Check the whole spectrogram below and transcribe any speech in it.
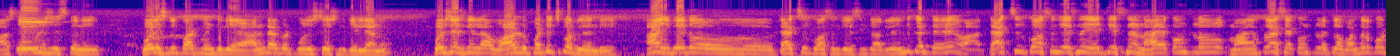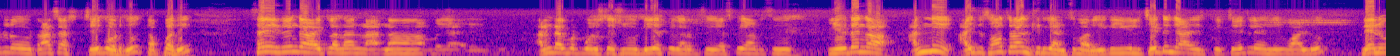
ఆ స్టేట్మెంట్స్ తీసుకొని పోలీస్ డిపార్ట్మెంట్కి అరండాల్పేట పోలీస్ స్టేషన్కి వెళ్ళాను. పోలీస్ స్టేషన్కి వెళ్ళా వాళ్ళు పట్టించుకోవట్లేదండి. ఇదేదో ట్యాక్సీ కోసం చేసింటారులే ఎందుకంటే ట్యాక్సీల కోసం చేసినా ఏది చేసినా నా అకౌంట్లో మా ఎంప్లాయీస్ అకౌంట్లో ఇట్లా వందల కోట్లు ట్రాన్సాక్షన్ చేయకూడదు తప్పది. సరే ఈ విధంగా ఇట్లా నా నా నా పోలీస్ స్టేషన్ డిఎస్పీ గారి ఆఫీసు ఎస్పీ ఆఫీసు ఈ విధంగా అన్ని ఐదు సంవత్సరాలు తిరిగాను సుమారు. ఇక వీళ్ళు చేయటం చే- చేయట్లేని వాళ్ళు. నేను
